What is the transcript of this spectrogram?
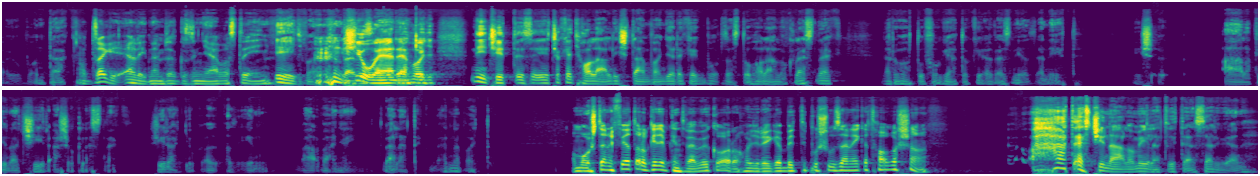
hajóponták. Hát az egész, elég nemzetközi nyelv, az tény. Így van. és jó erre, mindenki... hogy nincs itt, csak egy halállistán van, gyerekek, borzasztó halálok lesznek, de rohadtul fogjátok élvezni a zenét. És állati nagy sírások lesznek. Síratjuk az, az én bálványaimat. Veletek benne vagytok. A mostani fiatalok egyébként vevők arra, hogy régebbi típusú zenéket hallgassanak? Hát ezt csinálom életvitelszerűen.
